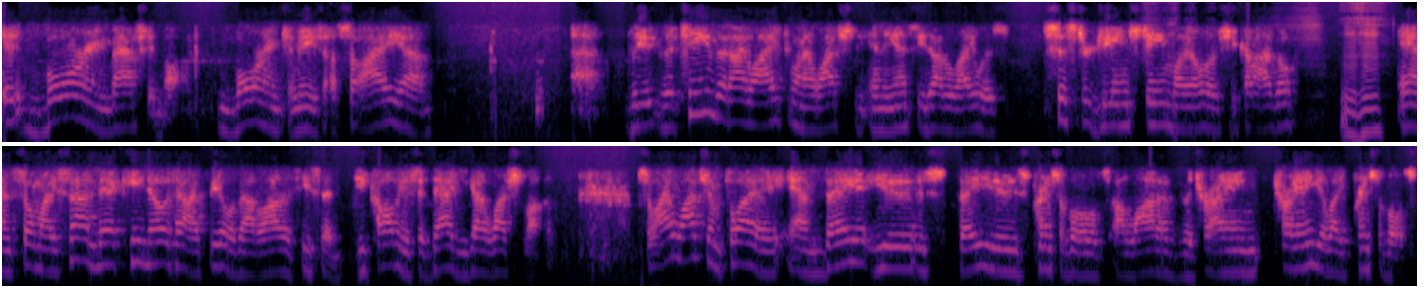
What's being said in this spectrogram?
It's boring basketball, boring to me. So, so I, uh, uh, the the team that I liked when I watched in the NCAA was Sister Jean's team, Loyola of Chicago. Mm-hmm. And so my son Nick, he knows how I feel about a lot of this. He said he called me and said, "Dad, you got to watch Sloan." So I watch them play, and they use they use principles a lot of the triang, triangulate principles.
